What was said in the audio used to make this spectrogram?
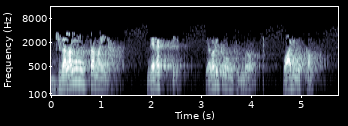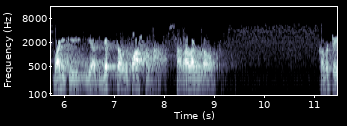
జ్వలంతమైన విరక్తి ఎవరికి ఉంటుందో వాడి యొక్క వాడికి ఈ అవ్యక్త ఉపాసన సరళంగా ఉంటుంది. కాబట్టి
